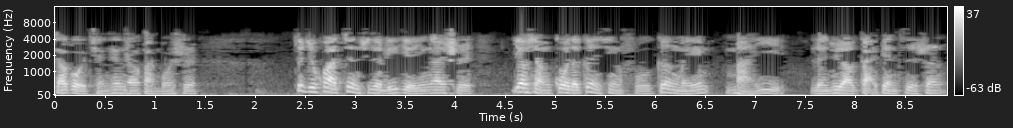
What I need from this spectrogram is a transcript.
小狗钱钱的反驳是：这句话正确的理解应该是要想过得更幸福、更美满意，人就要改变自身。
